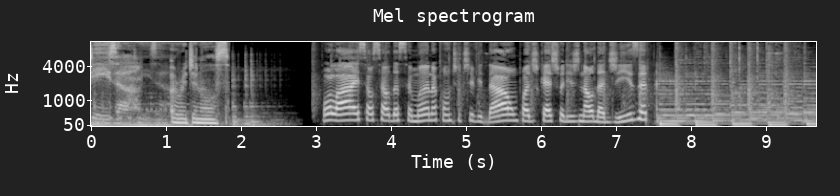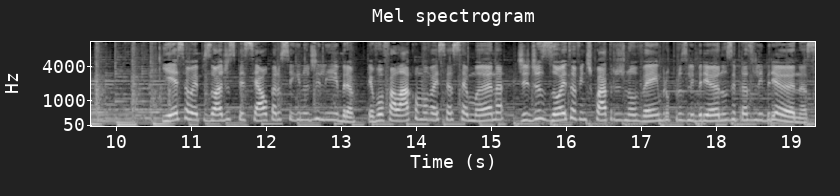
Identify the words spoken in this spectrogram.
Deezer Originals. Olá, esse é o Céu da Semana com Titi Vidal, um podcast original da Deezer. E esse é o episódio especial para o signo de Libra. Eu vou falar como vai ser a semana de 18 a 24 de novembro para os librianos e para as librianas.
